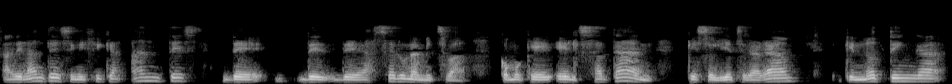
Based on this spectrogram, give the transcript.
adelante significa antes de, hacer una mitzvah, como que el Satán, que es el que no tenga,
